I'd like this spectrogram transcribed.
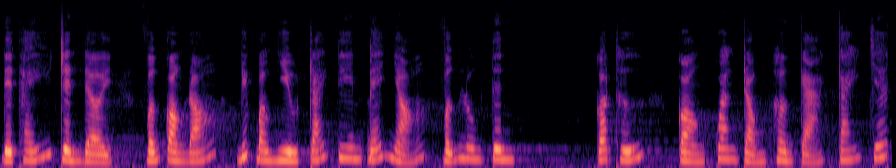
Để thấy trên đời vẫn còn đó biết bao nhiêu trái tim bé nhỏ vẫn luôn tin. Có thứ còn quan trọng hơn cả cái chết.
